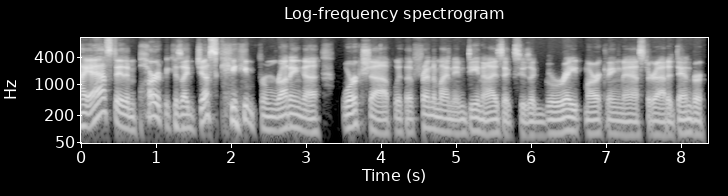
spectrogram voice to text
i asked it in part because i just came from running a workshop with a friend of mine named dean isaacs who's a great marketing master out of denver.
